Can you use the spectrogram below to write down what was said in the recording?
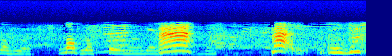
Lop lop. Lop lop. Ha. Ma e, Yunus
